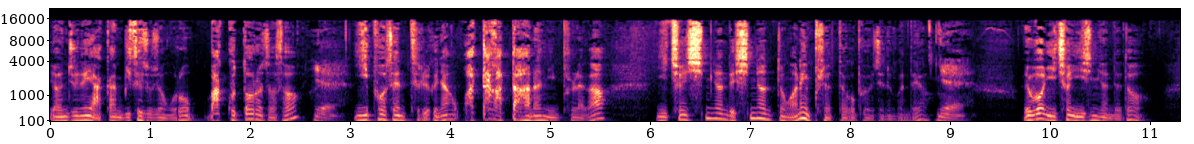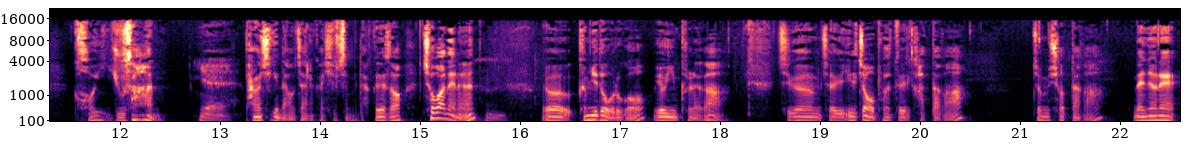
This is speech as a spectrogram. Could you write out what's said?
연준이 약간 미세 조정으로 맞고 떨어져서 예. 2%를 그냥 왔다 갔다 하는 인플레가 2010년대 10년 동안의 인플레였다고 보여지는 건데요. 예. 이번 2020년대도 거의 유사한 예. 방식이 나오지 않을까 싶습니다. 그래서 초반에는 음. 요 금리도 오르고 요 인플레가 지금 저기 1.5% 갔다가 좀 쉬었다가 내년에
